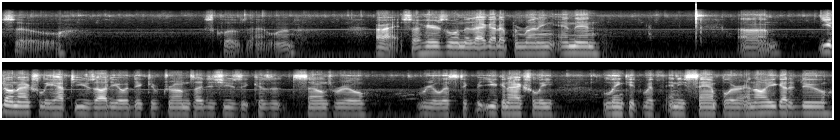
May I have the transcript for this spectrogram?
So let's close that one. Alright so here's the one that I got up and running and then um, you don't actually have to use audio addictive drums I just use it because it sounds real realistic but you can actually link it with any sampler and all you got to do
